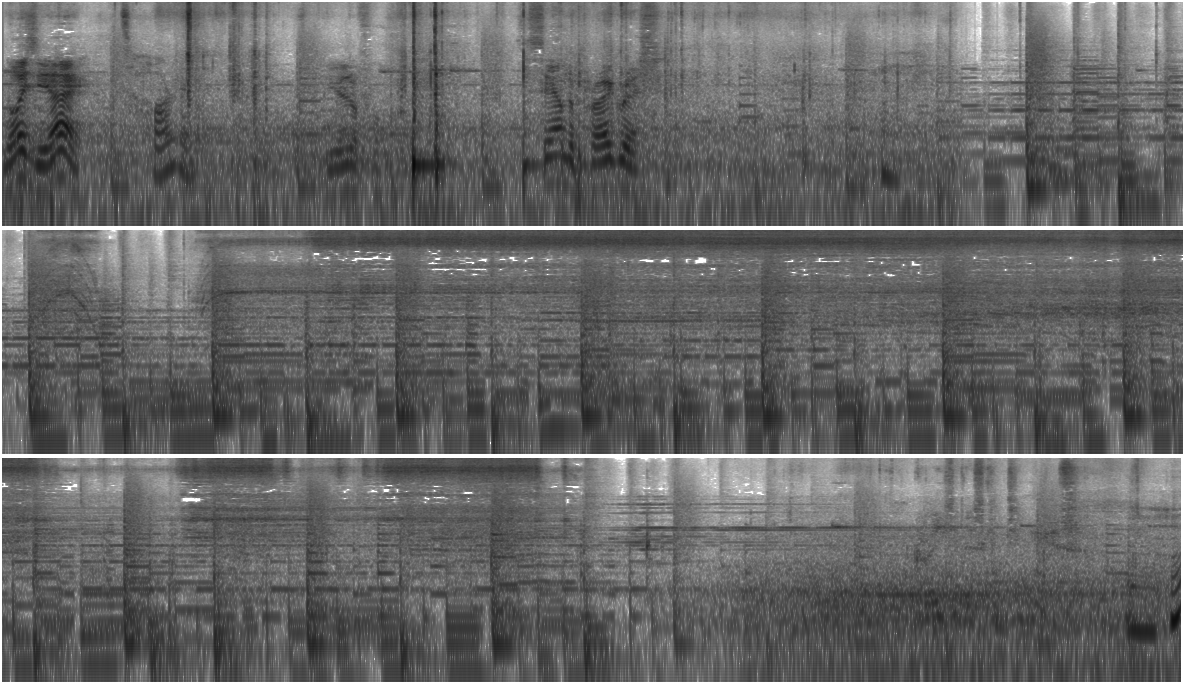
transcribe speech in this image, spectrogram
Noisy, eh? It's horrid. Beautiful. Sound of progress. Craziness continues. Mm-hmm.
